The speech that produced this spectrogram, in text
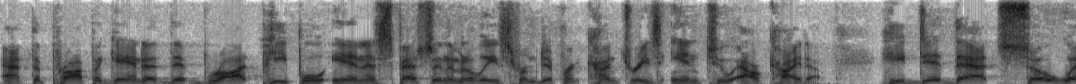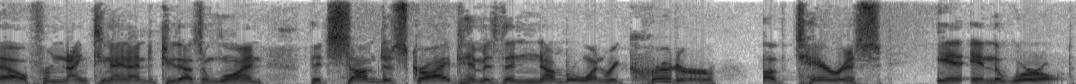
at the propaganda that brought people in, especially in the Middle East, from different countries into Al Qaeda. He did that so well from 1999 to 2001 that some described him as the number one recruiter of terrorists in, in the world.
